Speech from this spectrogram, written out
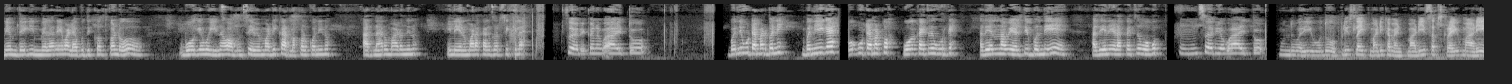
ನೆಮ್ಮದಿಯಾಗಿ ಇನ್ಮೇಲೆ ಒಳ್ಳೆ ಬುದ್ಧಿ ಕಲ್ತ್ಕೊಂಡು ಹೋಗಿ ಹೋಗಿ ನಾವು ಅಮ್ಮನ ಸೇವೆ ಮಾಡಿ ಕರ್ಮ ಕಳ್ಕೊ ನೀನು. ಅದನ್ನಾರು ಮಾಡು ನೀನು. ಇನ್ನೇನು ಮಾಡೋಕ್ಕಾಗದವ್ರು ಸಿಕ್ಕಿಲ್ಲ. ಸರಿ ಕಣವ ಆಯಿತು. ಬನ್ನಿ ಊಟ ಮಾಡಿ ಬನ್ನಿ. ಬನ್ನಿ ಈಗ. ಹೋಗಿ ಊಟ ಮಾಡ್ಕೊ. ಹೋಗಕ್ಕಾಯ್ತದೆ ಊರಿಗೆ. ಅದೇನು ನಾವು ಹೇಳ್ತೀವಿ ಬಂದು. ಅದೇನು ಹೇಳಕ್ಕಾಯ್ತದೆ ಹೋಗು. ಹ್ಞೂ ಸರಿ ಅವ ಆಯಿತು. ಮುಂದುವರಿಯುವುದು. ಪ್ಲೀಸ್ ಲೈಕ್ ಮಾಡಿ ಕಮೆಂಟ್ ಮಾಡಿ ಸಬ್ಸ್ಕ್ರೈಬ್ ಮಾಡಿ.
